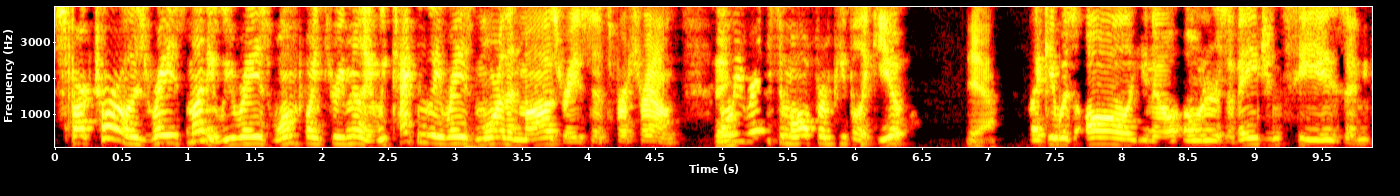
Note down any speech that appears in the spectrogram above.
SparkToro has raised money. We raised 1.3 million. We technically raised more than Moz raised in its first round, but we raised them all from people like you. Yeah. Like it was all, you know, owners of agencies and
